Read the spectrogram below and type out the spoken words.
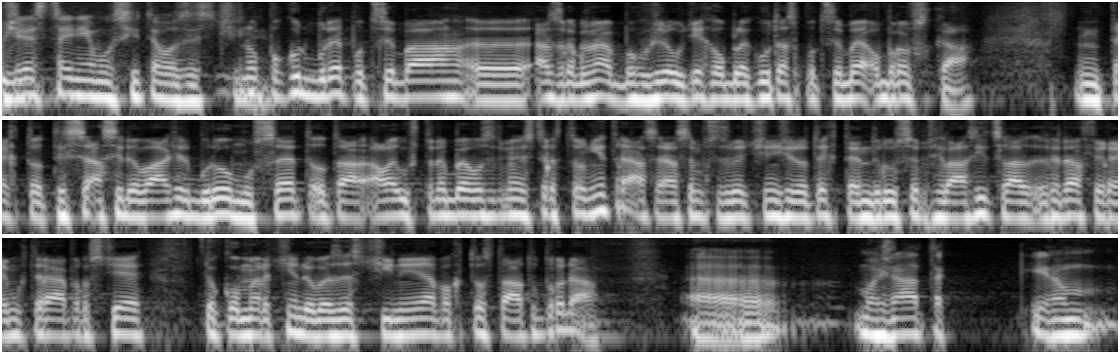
že stejně musíte vozit z Číny. No pokud bude potřeba, uh, a zrovna bohužel u těch obleků ta spotřeba je obrovská, hm, tak to ty se asi dovážet budou muset, ale už to nebude vozit ministerstvo vnitra. Já jsem přesvědčen, že do těch tendrů se přihlásí celá řada firm, která prostě to komerčně doveze z Číny a pak to státu prodá. Uh, možná tak jenom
